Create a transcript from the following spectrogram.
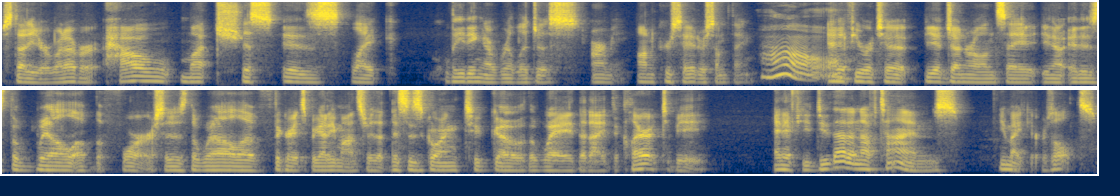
study or whatever, how much this is like leading a religious army on crusade or something. Oh. And if you were to be a general and say, you know, it is the will of the force, it is the will of the great spaghetti monster that this is going to go the way that I declare it to be. And if you do that enough times, you might get results.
